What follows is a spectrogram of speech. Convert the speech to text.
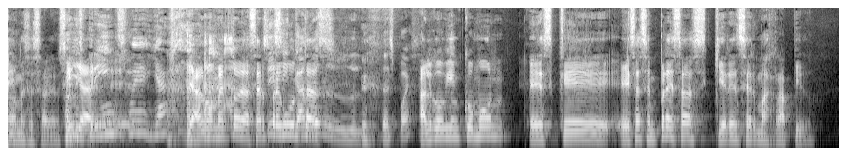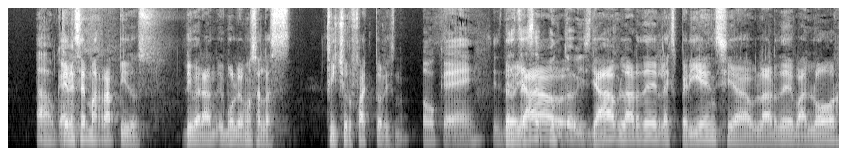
No necesariamente. Son Sí, ya, sprints, güey, ya. ya al momento de hacer Sí, sí, preguntas, l- después. algo bien común es que esas empresas quieren ser más rápido. Ah, ok. Quieren ser más rápidos. Liberando, y volvemos a las feature factories, ¿no? Ok. Sí, Desde Pero ya, ese punto de vista. ya hablar de la experiencia, hablar de valor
